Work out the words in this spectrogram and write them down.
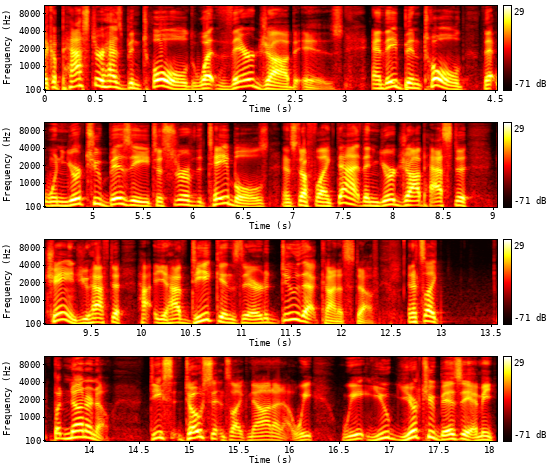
Like a pastor has been told what their job is, and they've been told that when you're too busy to serve the tables and stuff like that, then your job has to change. You have to you have deacons there to do that kind of stuff. And it's like, but no, no, no. Decent Docent's like, no, no, no. We, we, you, you're too busy. I mean,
